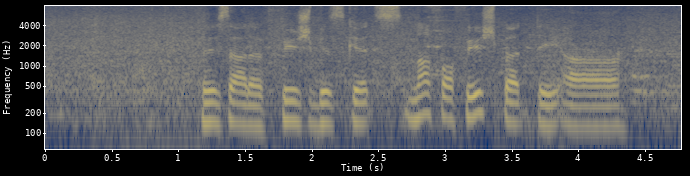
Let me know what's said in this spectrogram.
These are the fish biscuits, not for fish but they are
